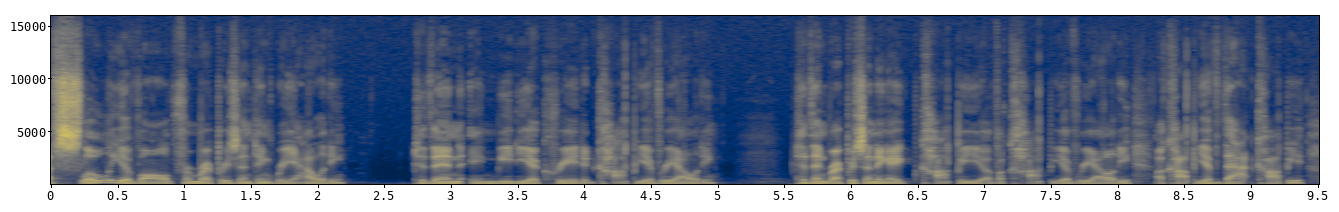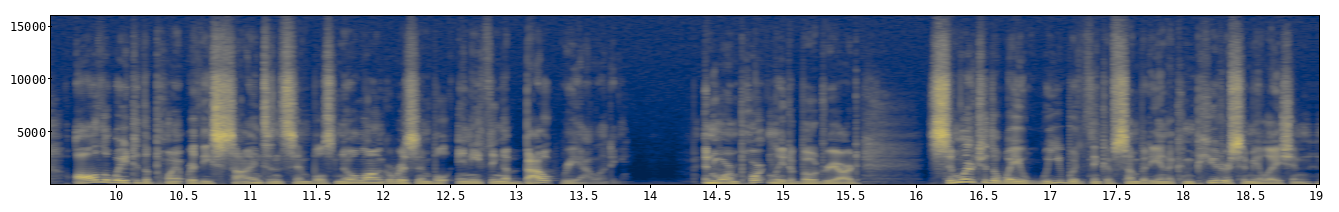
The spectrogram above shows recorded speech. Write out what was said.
have slowly evolved from representing reality to then a media created copy of reality to then representing a copy of a copy of reality, a copy of that copy, all the way to the point where these signs and symbols no longer resemble anything about reality. And more importantly to Baudrillard, similar to the way we would think of somebody in a computer simulation,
